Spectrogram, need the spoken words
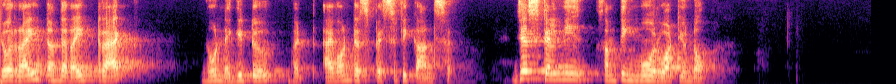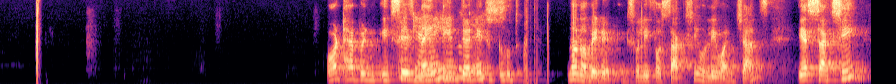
You're right on the right track. No negative, but I want a specific answer. Just tell me something more what you know. What happened? It says can I have a 1930 guess? to 2000. No, no, wait, wait. It's only for Sakshi, only one chance. Yes, Sakshi.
